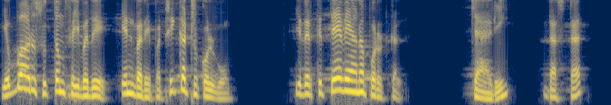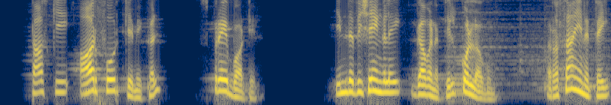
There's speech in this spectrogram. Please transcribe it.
எவ்வாறு சுத்தம் செய்வது என்பதை பற்றி கற்றுக்கொள்வோம். இதற்கு தேவையான பொருட்கள். கேடி duster Taski R four chemical spray bottle. இந்த விஷயங்களை கவனத்தில் கொள்ளவும். ரசாயனத்தை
